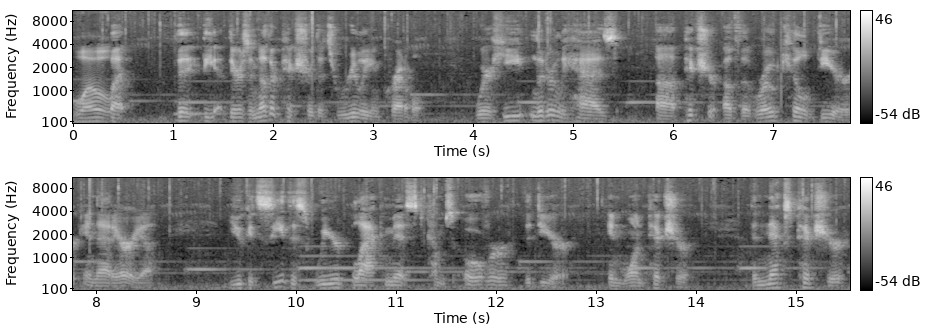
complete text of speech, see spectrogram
Whoa. but the, the there's another picture that's really incredible where he literally has a picture of the roadkill deer in that area you could see this weird black mist comes over the deer in one picture the next picture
